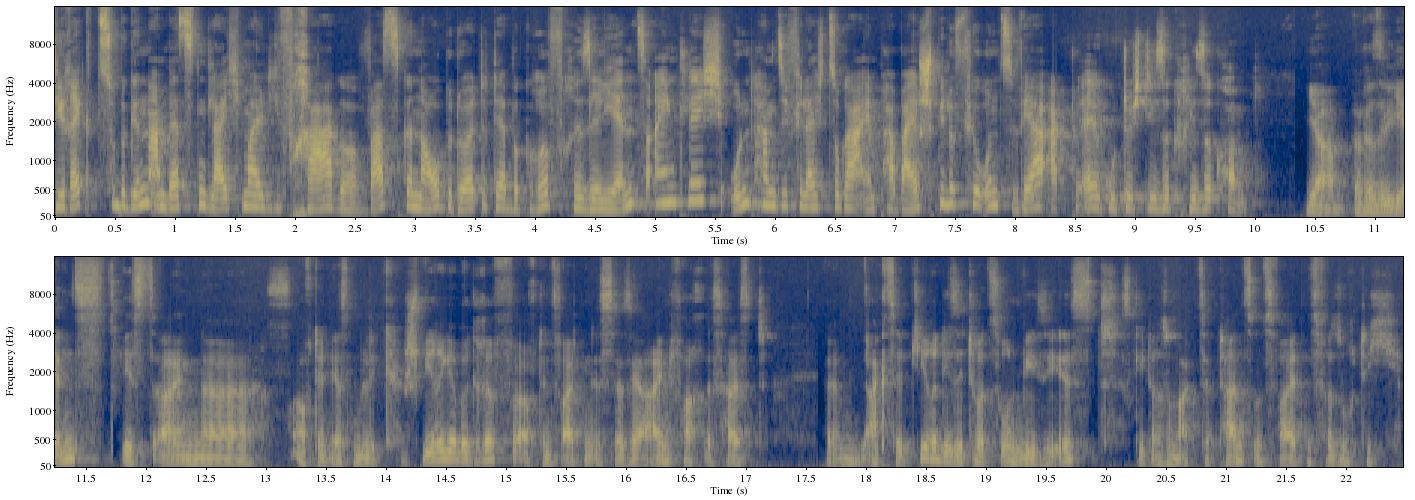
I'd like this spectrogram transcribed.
Direkt zu Beginn am besten gleich mal die Frage, was genau bedeutet der Begriff Resilienz eigentlich? Und haben Sie vielleicht sogar ein paar Beispiele für uns, wer aktuell gut durch diese Krise kommt? Ja, Resilienz ist ein äh, auf den ersten Blick schwieriger Begriff, auf den zweiten ist er sehr einfach. Es heißt, ähm, akzeptiere die Situation, wie sie ist. Es geht also um Akzeptanz und zweitens versuch dich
